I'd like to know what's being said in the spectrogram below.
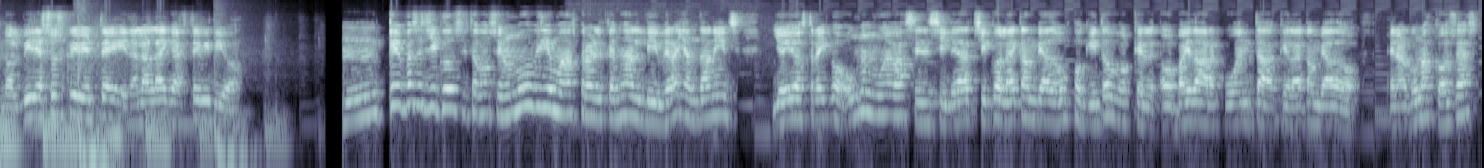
No olvides suscribirte y darle like a este vídeo. Mm, ¿Qué pasa chicos? Estamos en un nuevo vídeo más para el canal de Brian Danich y hoy os traigo una nueva sensibilidad chicos, la he cambiado un poquito porque os vais a dar cuenta que la he cambiado en algunas cosas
